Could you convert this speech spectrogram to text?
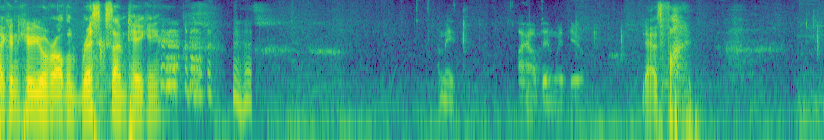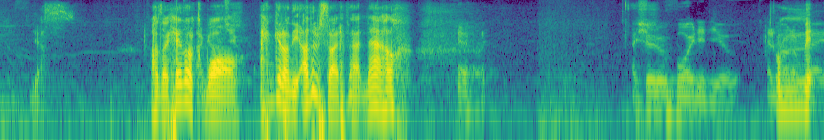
I couldn't hear you over all the risks I'm taking. I mean, I hopped in with you. Yeah, it's fine. Yes. I was like, hey, look, I wall. I can get on the other side of that now. I should have avoided you and well, run away.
